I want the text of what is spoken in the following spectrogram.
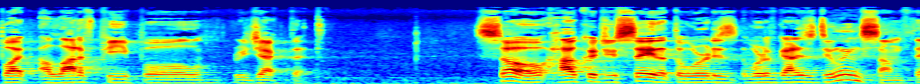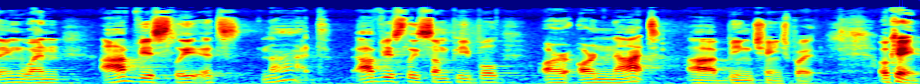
but a lot of people reject it. So, how could you say that the word is the word of God is doing something when obviously it's not? Obviously, some people are are not uh, being changed by it. Okay,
